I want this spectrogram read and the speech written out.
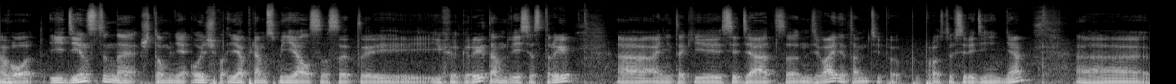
Вот. Единственное, что мне очень... Я прям смеялся с этой их игры, там две сестры, э, они такие сидят на диване, там типа просто в середине дня, э,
